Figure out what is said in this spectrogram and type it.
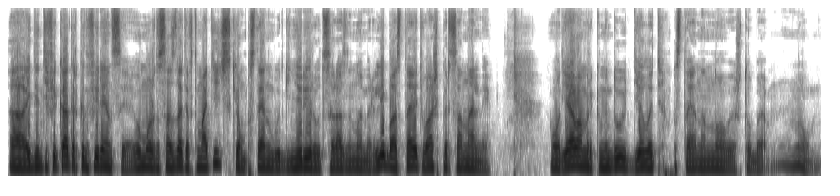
А, идентификатор конференции. Его можно создать автоматически, он постоянно будет генерироваться разный номер, либо оставить ваш персональный. Вот, я вам рекомендую делать постоянно новые, чтобы ну,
